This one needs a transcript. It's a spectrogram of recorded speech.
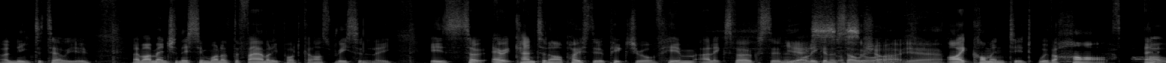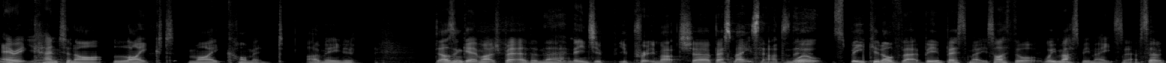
I need to tell you, um, I mentioned this in one of the family podcasts recently, is so Eric Cantona posted a picture of him, Alex Ferguson, and yes, Ole Gunnar I saw that, yeah, I commented with a heart, and Oh, Eric yeah. Cantona liked my comment. I mean, doesn't get much better than that. it means you're you're pretty much uh, best mates now, doesn't it? Well, speaking of that being best mates, I thought we must be mates now. So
